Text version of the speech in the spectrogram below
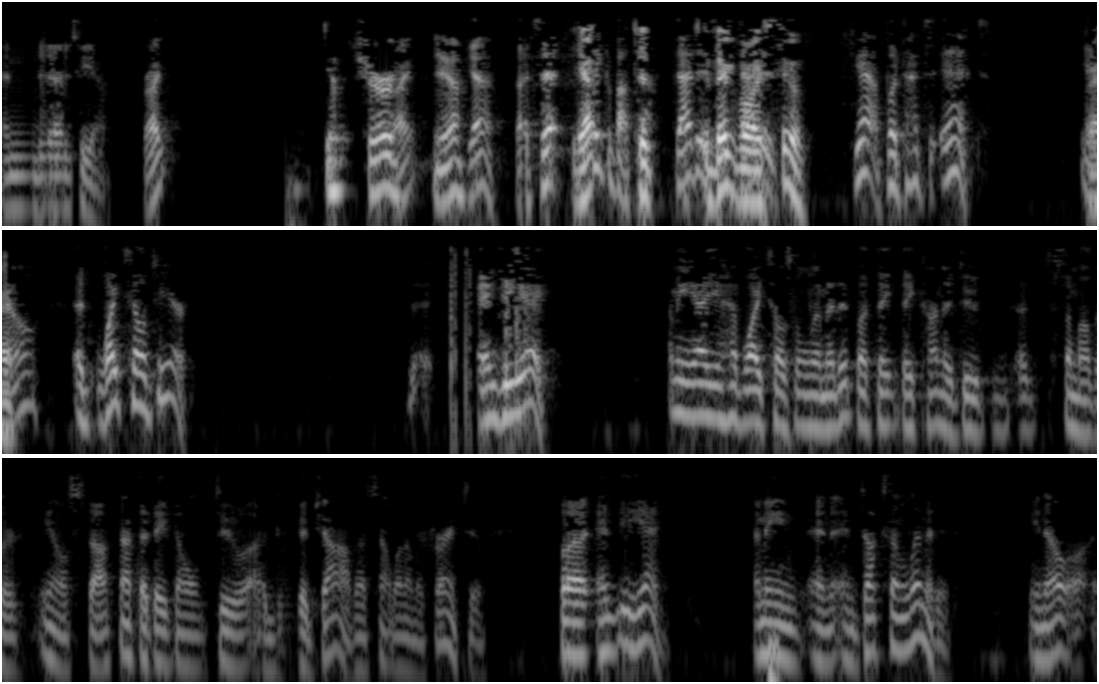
and there's you, right? Yep. Sure. Right? Yeah. Yeah, that's it. Yep. Think about It's a- that. That It's is a big voice is- too. Yeah, but that's it. You Right. know, Uh, whitetail deer, NDA. I mean, yeah, you have Whitetails Unlimited, but they they kind of do uh, some other you know stuff. Not that they don't do a good job. That's not what I'm referring to. But NDA, I mean, and and Ducks Unlimited. You know, uh,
